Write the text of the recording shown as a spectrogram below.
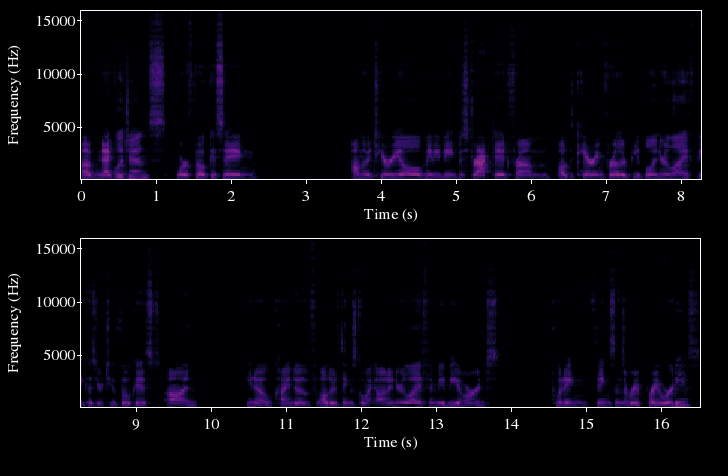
of negligence or focusing on the material, maybe being distracted from uh, caring for other people in your life because you're too focused on, you know, kind of other things going on in your life and maybe aren't putting things in the right priorities.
